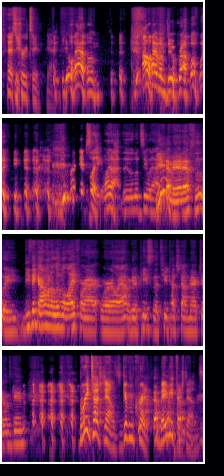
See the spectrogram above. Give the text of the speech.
That's true too. Yeah, you'll have them. I'll have them too, probably. it's late. Why not? Let's see what happens. Yeah, man, absolutely. Do you think I want to live a life where I where like I don't get a piece of the two touchdown Mac Jones game? Three touchdowns. Give him credit. Maybe touchdowns.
